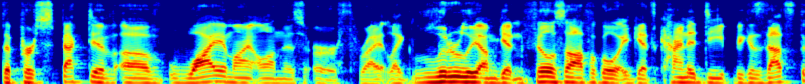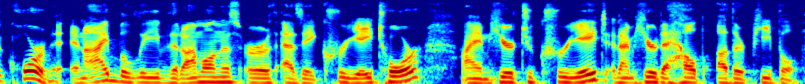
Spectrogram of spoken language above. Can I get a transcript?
the perspective of why am I on this earth, right? Like literally, I'm getting philosophical. It gets kind of deep because that's the core of it. And I believe that I'm on this earth as a creator. I am here to create and I'm here to help other people.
